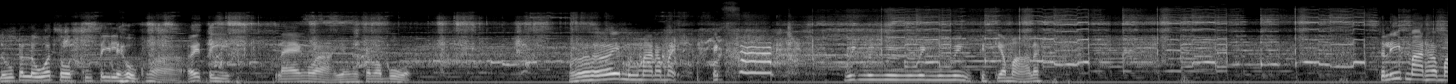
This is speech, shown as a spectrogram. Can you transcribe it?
รู้ก็รู้ว่าตัวกูตีเร็วกว่า เอ้ยตีแรงกว่า ยังจะมาบวก เฮ้ย มึงมาทำไม วิ่งวิ่งวิ่งวิ่งวิ่งวิ่งติดเกียร์หมาเลยจะรีบมาทำไม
